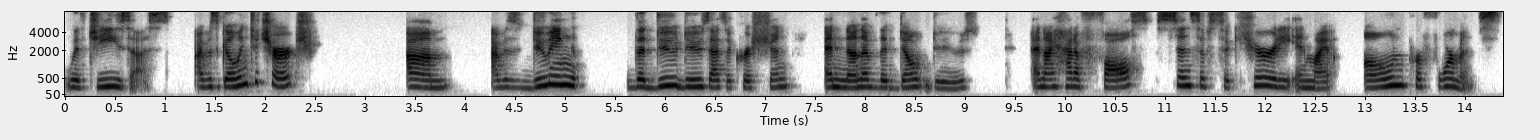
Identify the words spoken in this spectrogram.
with Jesus. I was going to church. Um, I was doing the do do's as a Christian and none of the don't do's. And I had a false sense of security in my own performance.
